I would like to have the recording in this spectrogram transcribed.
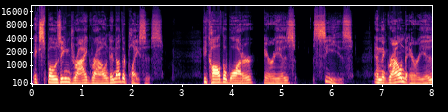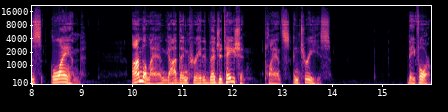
exposing dry ground in other places. He called the water areas seas, and the ground areas land. On the land, God then created vegetation, plants, and trees. Day 4.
